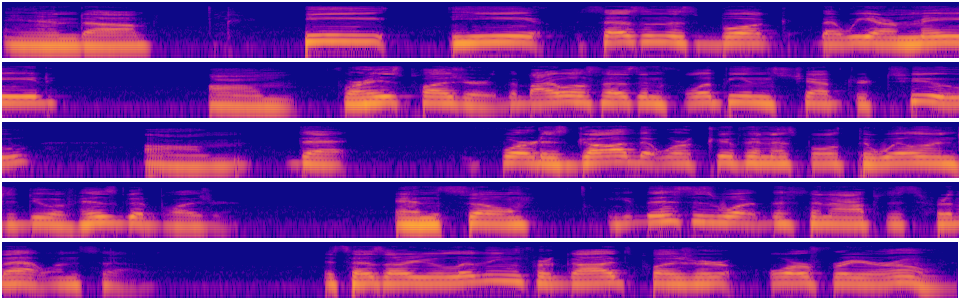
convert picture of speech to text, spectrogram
and uh, he he says in this book that we are made um, for His pleasure. The Bible says in Philippians chapter two um, that for it is God that worketh in us both to will and to do of His good pleasure. And so this is what the synopsis for that one says. It says, "Are you living for God's pleasure or for your own?"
